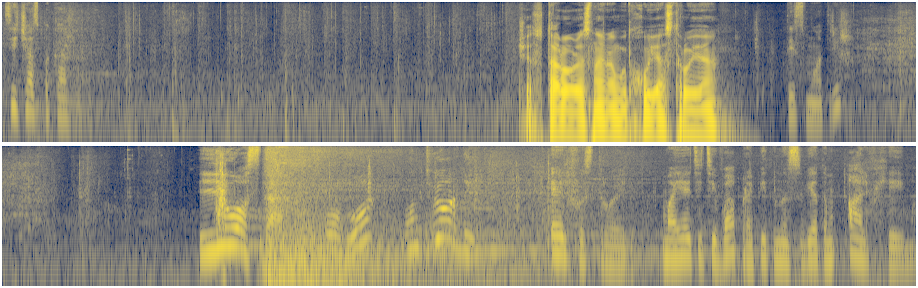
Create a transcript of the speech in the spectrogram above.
Сейчас покажу. Сейчас второй раз, наверное, будет хуя строя. Ты смотришь? Лёста! Ого, он твердый. Эльфы строили. Моя тетива пропитана светом Альфхейма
